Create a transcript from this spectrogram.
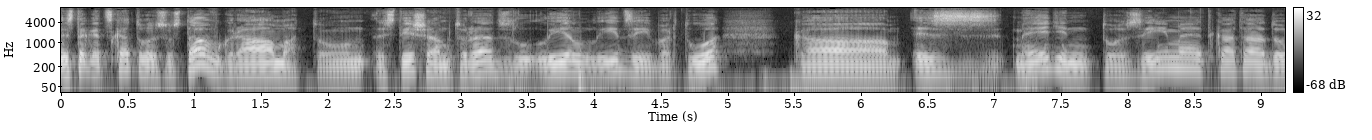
es tagad skatos uz tavu grāmatu, un es tiešām tur redzu lielu līdzību ar to, ka es mēģinu to zīmēt kā tādu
